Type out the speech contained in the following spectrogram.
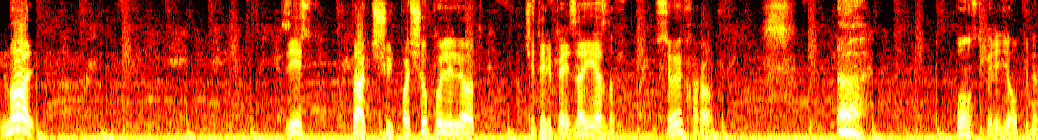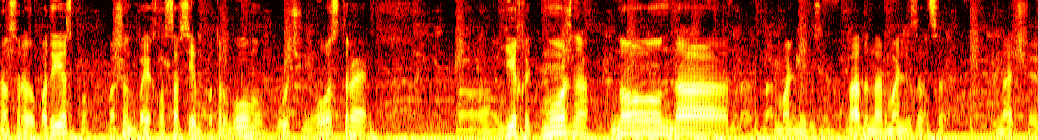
Ноль. Здесь так чуть-чуть пощупали лед, 4-5 заездов, все и хорош. Полностью переделал, перенастроил подвеску. Машина поехала совсем по-другому, очень острая. Э, Ехать можно, но на, нормальную резину. Надо нормальный зацеп. Иначе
